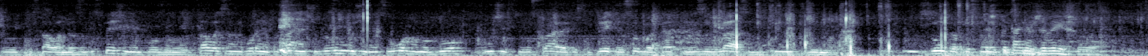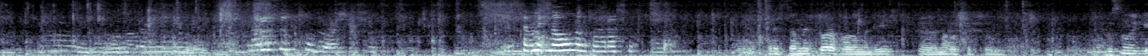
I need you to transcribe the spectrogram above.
з підстава для забезпечення позову ставиться на обговорення питання щодо вилучення цього органу до участі у справі якісь третьої особи, яка не заявляється на цінних вимог. Думка Це представників. питання вже вирішували. На розсуд суду ваша. Представник Науменко на розсуд суду. Представник Торопова Медвідь е, на розсуд суду. Представники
